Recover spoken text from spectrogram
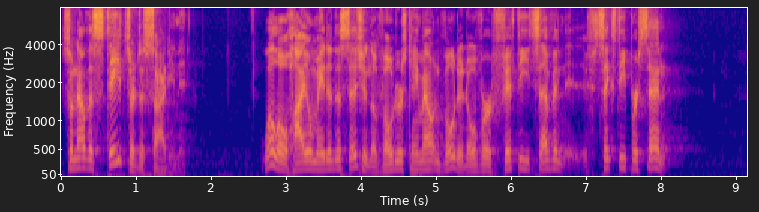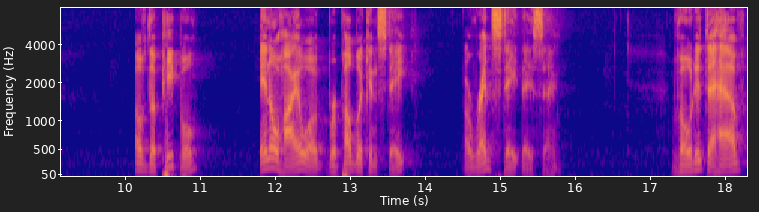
So now the states are deciding it. Well, Ohio made a decision. The voters came out and voted. Over 57, 60% of the people in Ohio, a Republican state, a red state, they say, voted to have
